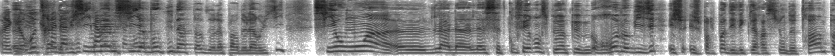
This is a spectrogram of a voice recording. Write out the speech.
Avec le euh, retrait Ukraine, Russie, même s'il y a beaucoup d'intox de la part de la Russie, si au moins euh, la, la- la- cette conférence peut un peu remobiliser, et je ne parle pas des déclarations de Trump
